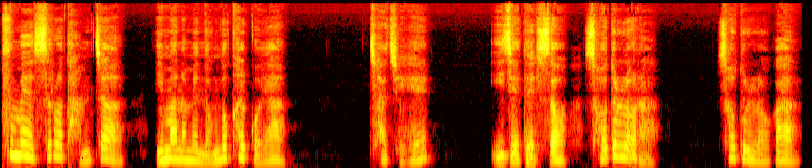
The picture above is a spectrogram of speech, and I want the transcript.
품에 쓸어 담자. 이만하면 넉넉할 거야. 차지해. 이제 됐어. 서둘러라. 서둘러가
